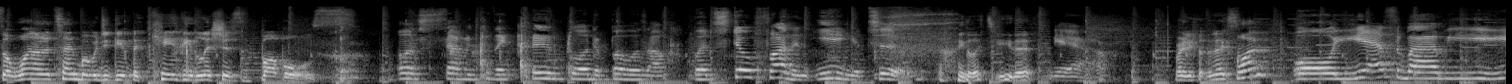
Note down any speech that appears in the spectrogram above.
So one out of ten, what would you give the Candylicious Bubbles? Oh, it's seven because I couldn't blow the bubbles out, but it's still fun and eating it too. you like to eat it? Yeah. Ready for the next one? Oh yes, mommy.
